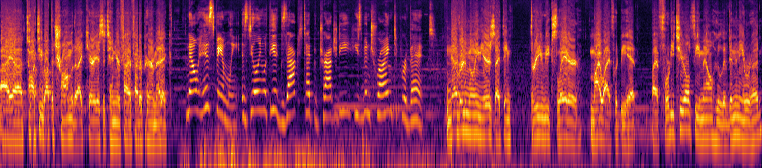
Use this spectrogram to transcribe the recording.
I uh, talked to you about the trauma that I carry as a 10-year firefighter paramedic. Now his family is dealing with the exact type of tragedy he's been trying to prevent. Never in a million years I think Three weeks later, my wife would be hit by a 42 year old female who lived in the neighborhood,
